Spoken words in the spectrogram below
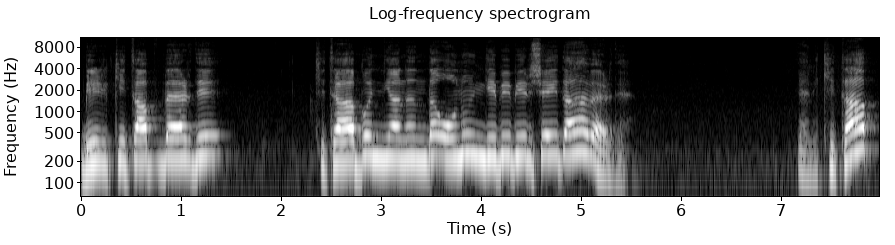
bir kitap verdi. Kitabın yanında onun gibi bir şey daha verdi. Yani kitap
